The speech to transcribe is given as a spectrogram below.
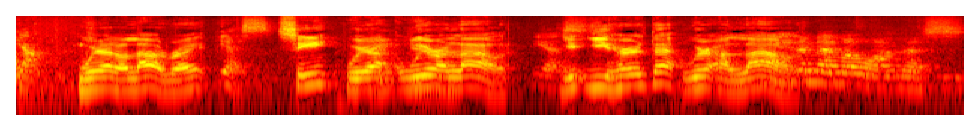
Yeah. We're allowed, right? Yes. See, we're Thank we're you. allowed. Yes. You, you heard that? We're I need a allowed. memo on this.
